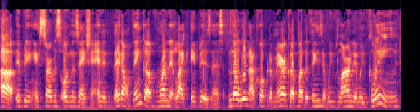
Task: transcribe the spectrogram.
uh, it being a service organization, and it, they don't think of running it like a business. No, we're not corporate America, but the things that we've learned and we've gleaned,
